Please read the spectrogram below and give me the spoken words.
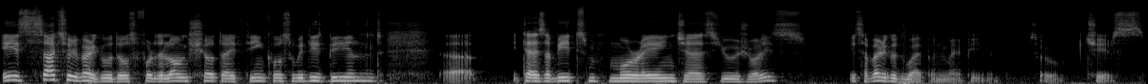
it's actually very good. Also for the long shot i think also with this build uh, it has a bit more range as usual. It's it's a very good weapon in my opinion. So cheers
